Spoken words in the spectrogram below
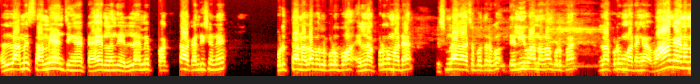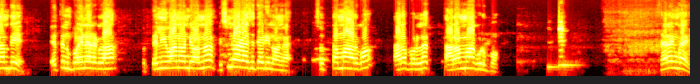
எல்லாமே செம்மையாக இருந்துச்சுங்க. டயர்லேருந்து எல்லாமே பக்கா கண்டிஷனு கொடுத்தா நல்ல பொருள் கொடுப்போம். எல்லாம் கொடுக்க மாட்டேன். விஸ்மிலா காசை பொறுத்திருக்கும் இருந்தால் தான் கொடுப்பேன். எல்லாம் கொடுக்க மாட்டேங்க. வாங்க என்ன நம்பி. எத்தனை போயினே இருக்கலாம். தெளிவான வண்டி வாங்கினா பிஸ்மிலா காசு தேடின்னு வாங்க. சுத்தமாக இருக்கும். தர பொருளை தரமாக கொடுப்போம். சரிங்க பாய்.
